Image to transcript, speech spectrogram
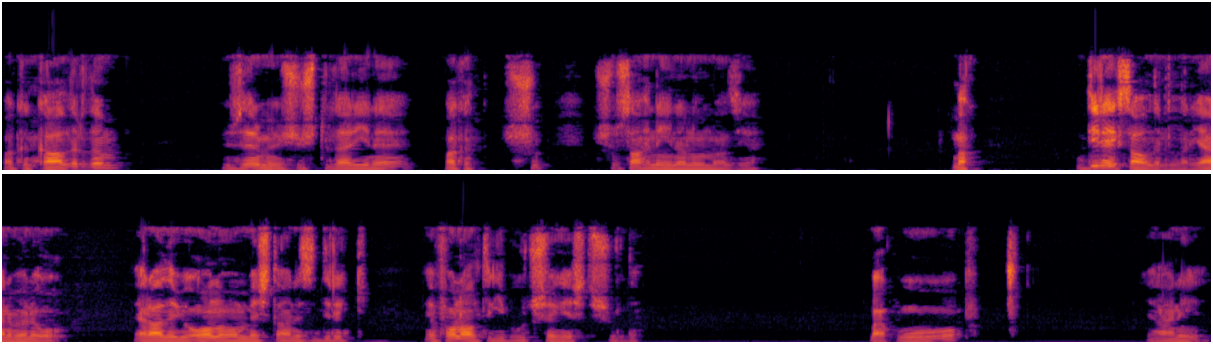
Bakın kaldırdım. Üzerime üşüştüler yine. Bakın şu şu sahne inanılmaz ya. Bak. Direkt saldırdılar. Yani böyle o herhalde bir 10-15 tanesi direkt F-16 gibi uçuşa geçti şurada. Bak hop. Yani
